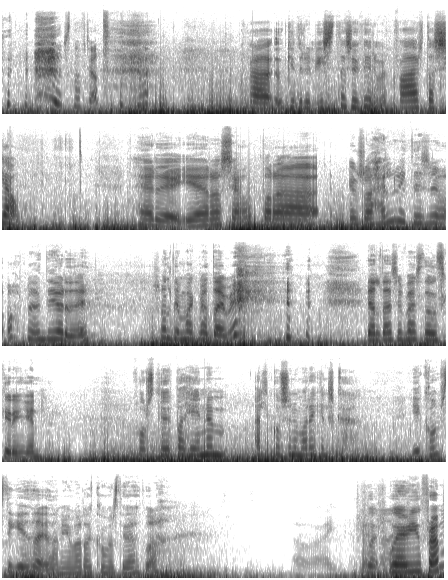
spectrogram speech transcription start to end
Snabbt Hvað getur þú líst þessu fyrir mér? Hvað ert að sjá? Herði, ég er að sjá bara eins og helvítið sem opnaði undir jörði. Svolítið magna dæmi. ég held að það sé besta útskýringin. Fórstu upp að hinum eldgósunum á Reykjaneska? Ég komst ekki í þau, þannig ég var að komast í þetta. Where, where are you from?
